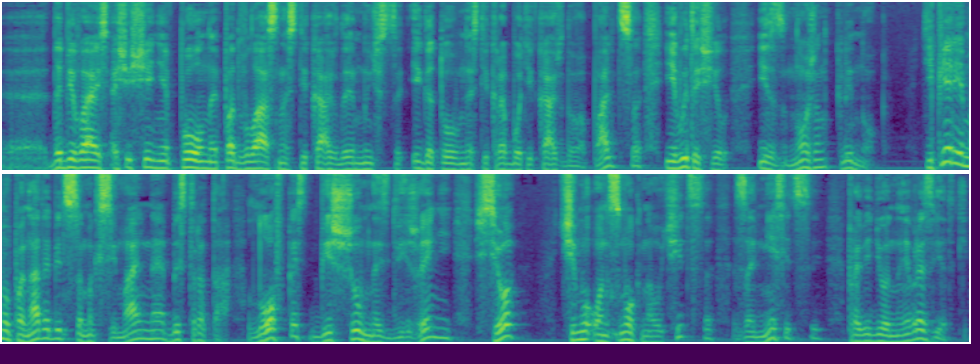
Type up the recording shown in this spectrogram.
э, добиваясь ощущения полной подвластности каждой мышцы и готовности к работе каждого пальца, и вытащил из ножен клинок. Теперь ему понадобится максимальная быстрота, ловкость, бесшумность движений, все чему он смог научиться за месяцы, проведенные в разведке.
